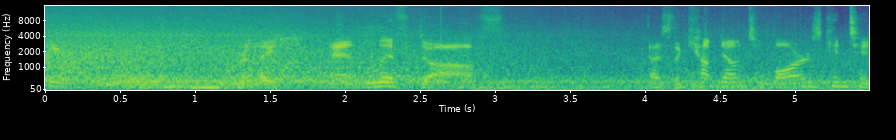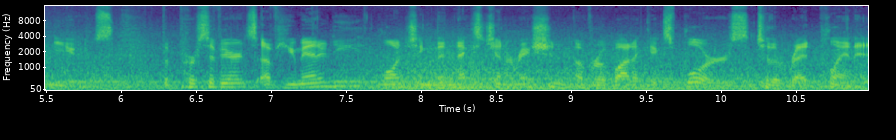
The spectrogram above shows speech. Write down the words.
two. Release. And liftoff. As the countdown to Mars continues, the perseverance of humanity launching the next generation of robotic explorers to the Red Planet.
